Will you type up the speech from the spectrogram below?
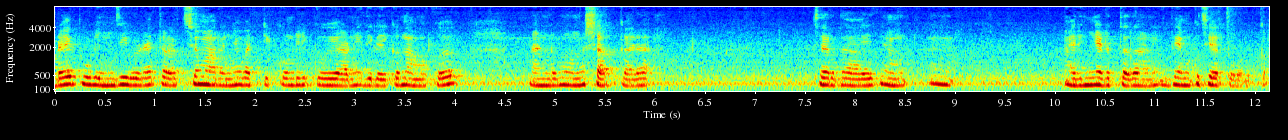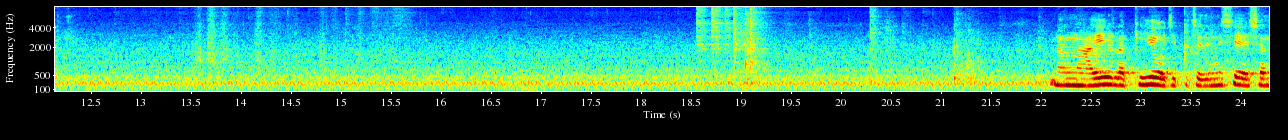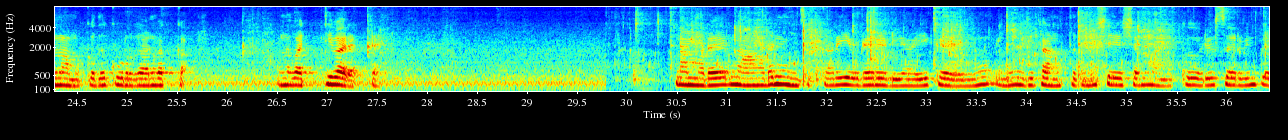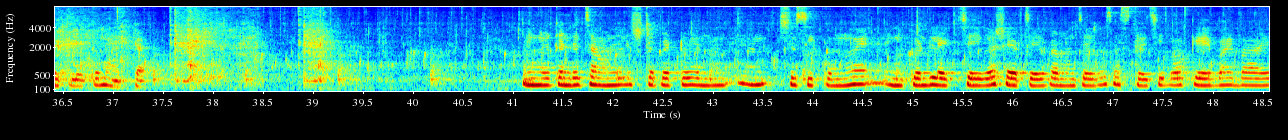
ഇവിടെ പുളിഞ്ചി ഇവിടെ തിളച്ച് മറിഞ്ഞ് വറ്റിക്കൊണ്ടിരിക്കുകയാണ്. ഇതിലേക്ക് നമുക്ക് രണ്ട് മൂന്ന് ശർക്കര ചെറുതായി അരിഞ്ഞെടുത്തതാണ്. ഇത് നമുക്ക് ചേർത്ത് കൊടുക്കാം. നന്നായി ഇളക്കി യോജിപ്പിച്ചതിന് ശേഷം നമുക്കിത് കുറുകാൻ വെക്കാം. ഒന്ന് വറ്റി വരട്ടെ. നമ്മുടെ നാടൻ ഇഞ്ചിക്കറി ഇവിടെ റെഡിയായി കഴിഞ്ഞു. ഇനി ഇത് തണുത്തതിന് ശേഷം നമുക്ക് ഒരു സെർവിങ് പ്ലേറ്റിലേക്ക് മാറ്റാം. നിങ്ങൾക്ക് എന്റെ ചാനൽ ഇഷ്ടപ്പെട്ടു എന്ന് ഞാൻ വിശ്വസിക്കുന്നു എനിക്ക് വേണ്ടി ലൈക്ക് ചെയ്യുക ഷെയർ ചെയ്യുക കമന്റ് ചെയ്യുക സബ്സ്ക്രൈബ് ചെയ്യുക. Okay bye by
